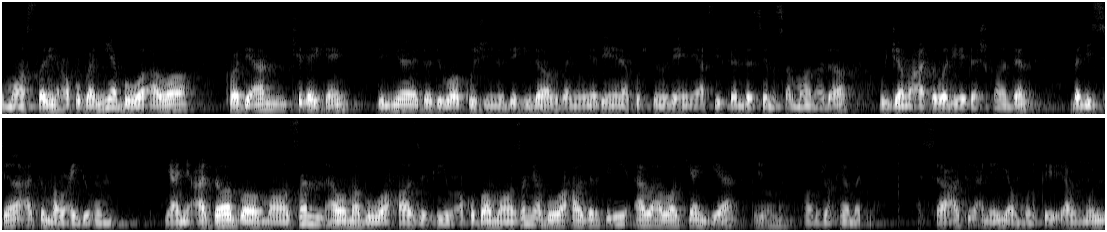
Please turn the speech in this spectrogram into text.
وماسترين عقوبانية بوا أوا كادي أم چلكين دنيا دا دوا كجين و بين ويا دهين كشتون و دهين أخسير كن دسي مسلمان دا وجمعة وده تشكاندن بل الساعة موعدهم. يعني عذاب مازن أو ما بوا حاضر كري وعقوبة مازن يا بوا حاضر كري أو أو كان جيا قيامت رجع قيامته الساعة يعني يوم القي... يوم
